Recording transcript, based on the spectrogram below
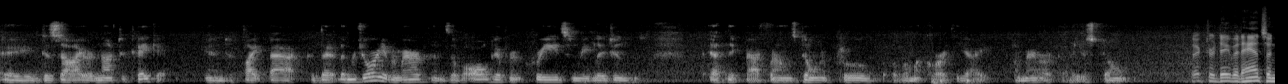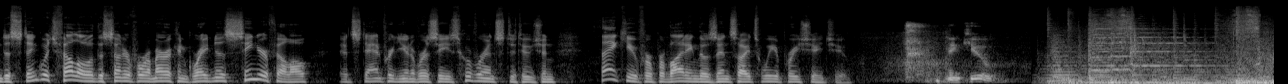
a desire not to take it and to fight back. The, the majority of Americans of all different creeds and religions ethnic backgrounds don't approve of a McCarthyite America. They just don't. Victor Davis Hanson, Distinguished Fellow of the Center for American Greatness, Senior Fellow at Stanford University's Hoover Institution. Thank you for providing those insights. We appreciate you. Thank you.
